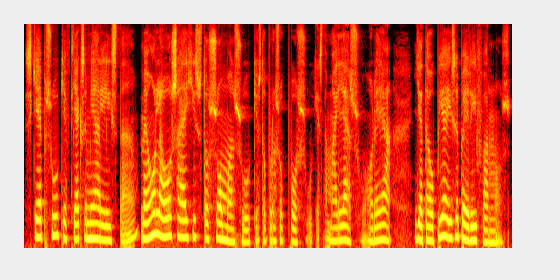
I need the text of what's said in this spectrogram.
Σκέψου και φτιάξε μια λίστα με όλα όσα έχεις στο σώμα σου και στο πρόσωπό σου και στα μαλλιά σου, ωραία, για τα οποία είσαι περήφανος.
